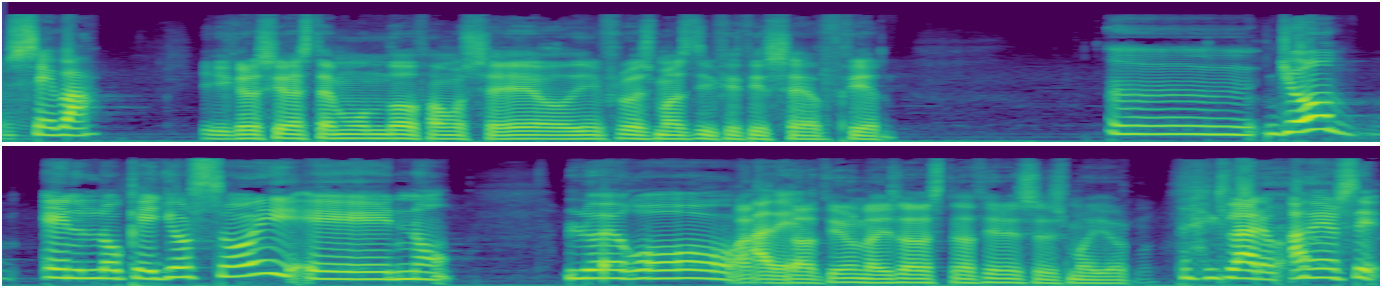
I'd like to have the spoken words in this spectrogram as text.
se va. ¿Y crees que en este mundo famoseo de influ es más difícil ser fiel? Mm, yo, en lo que yo soy, eh, no. Luego, La a ver, la isla de las tentaciones es mayor, ¿no? claro, a ver, sí.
